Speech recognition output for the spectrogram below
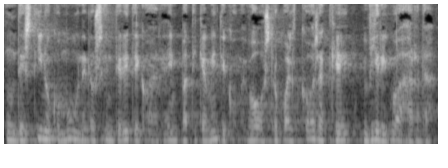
un destino comune, lo sentirete empaticamente come vostro, qualcosa che vi riguarda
